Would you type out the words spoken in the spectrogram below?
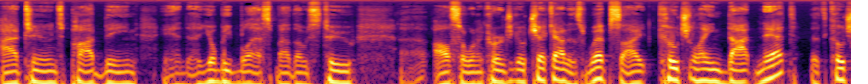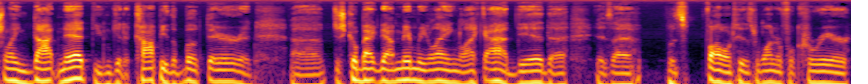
iTunes, Podbean, and uh, you'll be blessed by those two. Uh, also, want to encourage you to go check out his website, coachlane.net. That's coachlane.net. You can get a copy of the book there and uh, just go back down memory lane like I did uh, as I was followed his wonderful career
